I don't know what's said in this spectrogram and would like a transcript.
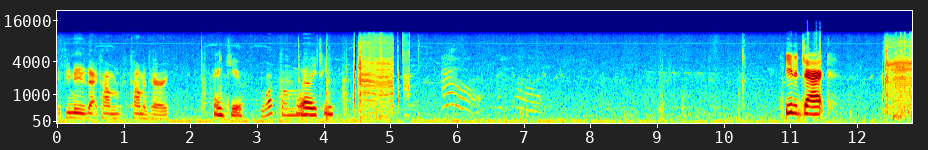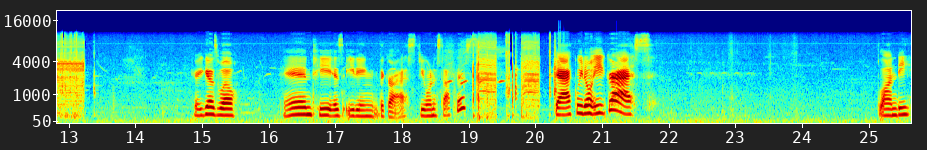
If you needed that com- commentary, Thank you, you're welcome. Willie T. Eat it, Jack. Here he goes, Will. And he is eating the grass. Do you want to stop this? Jack, we don't eat grass. Blondie.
